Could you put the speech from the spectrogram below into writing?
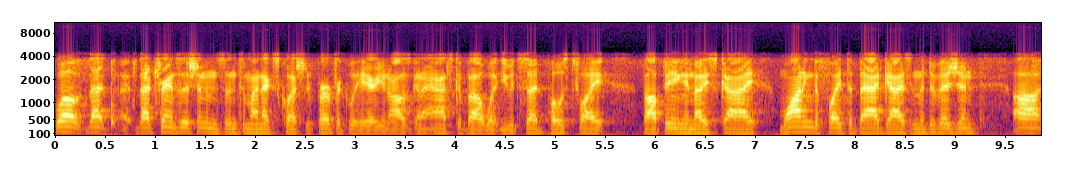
Well, that that transitions into my next question perfectly here. You know, I was going to ask about what you had said post fight about being a nice guy, wanting to fight the bad guys in the division. Uh,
